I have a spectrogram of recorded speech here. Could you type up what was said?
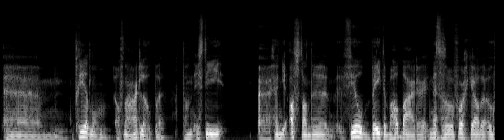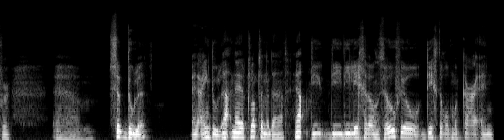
ehm, triathlon of naar hardlopen, dan is die, eh, zijn die afstanden veel beter behapbaarder. Net zoals we vorige keer hadden over ehm, subdoelen en einddoelen Ja, nee, dat klopt inderdaad. Ja, die, die, die liggen dan zoveel dichter op elkaar en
